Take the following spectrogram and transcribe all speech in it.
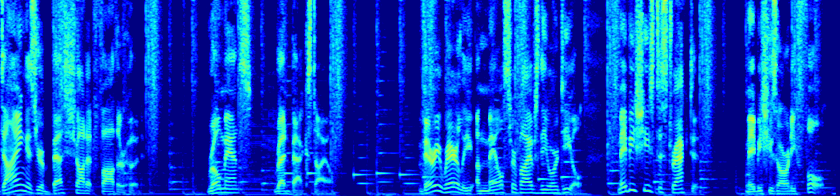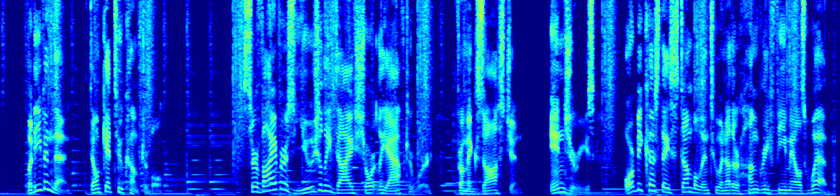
dying is your best shot at fatherhood. Romance, redback style. Very rarely, a male survives the ordeal. Maybe she's distracted. Maybe she's already full. But even then, don't get too comfortable. Survivors usually die shortly afterward from exhaustion, injuries, or because they stumble into another hungry female's web.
